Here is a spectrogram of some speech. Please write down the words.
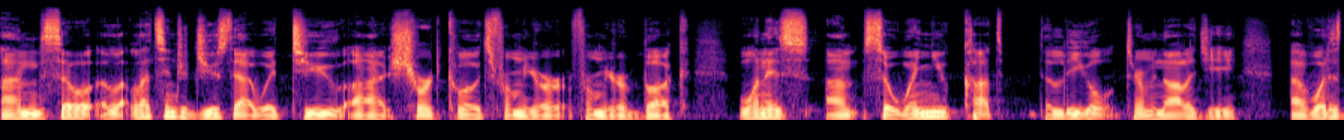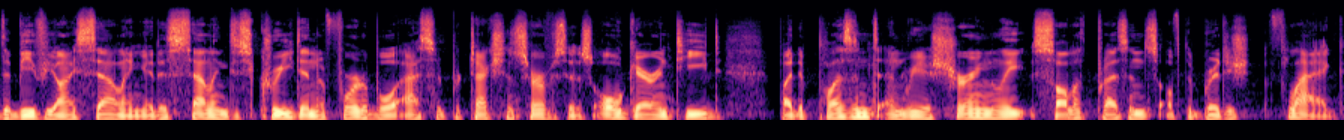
Um, so uh, let's introduce that with two uh, short quotes from your from your book. One is um, so when you cut the legal terminology, uh, what is the BVI selling? It is selling discreet and affordable asset protection services, all guaranteed by the pleasant and reassuringly solid presence of the British flag.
